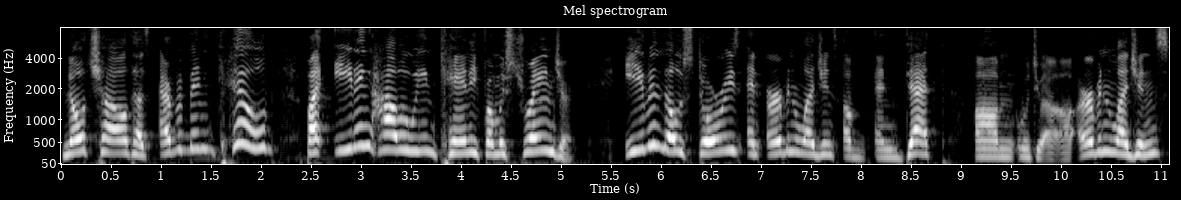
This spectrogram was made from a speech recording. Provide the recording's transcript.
No child has ever been killed by eating Halloween candy from a stranger. Even though stories and urban legends of and death, um, what you, uh, uh, urban legends.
